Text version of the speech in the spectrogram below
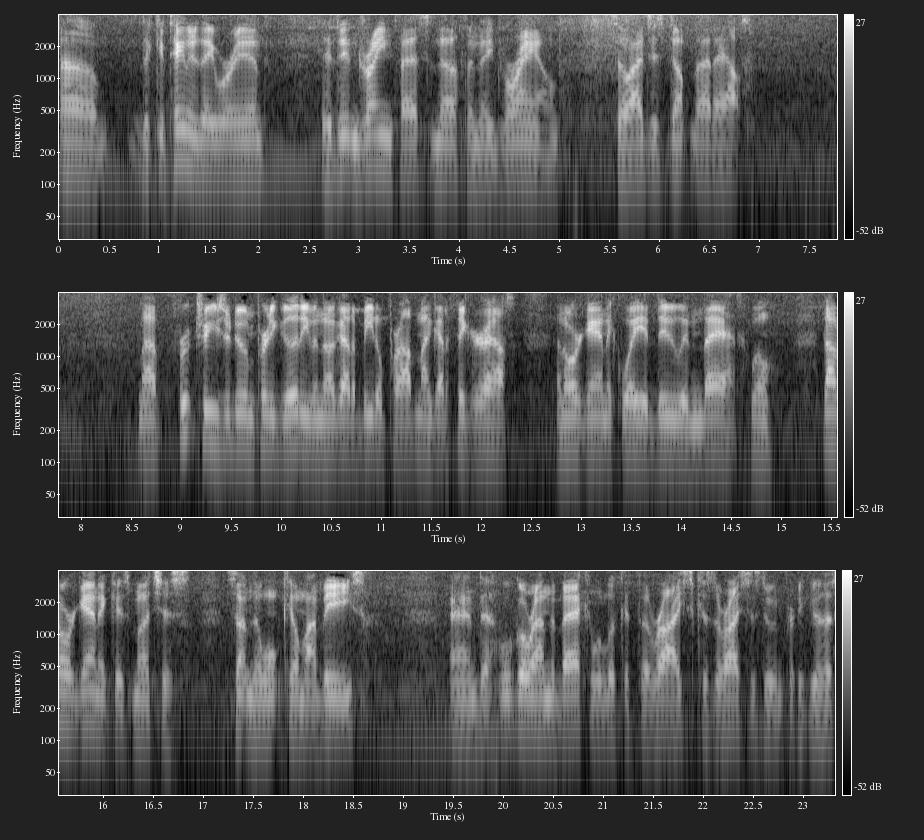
Um, the container they were in, it didn't drain fast enough and they drowned. So I just dumped that out. My fruit trees are doing pretty good even though I got a beetle problem. I got to figure out an organic way of doing that. Well, not organic as much as something that won't kill my bees. And uh, we'll go around the back and we'll look at the rice because the rice is doing pretty good.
